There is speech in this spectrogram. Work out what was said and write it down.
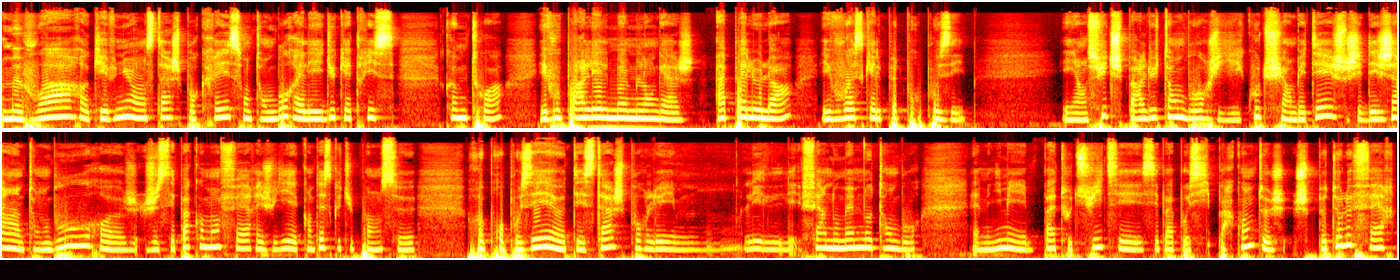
me voir, qui est venue en stage pour créer son tambour. Elle est éducatrice comme toi et vous parlez le même langage. Appelle-la et vois ce qu'elle peut te proposer. Et ensuite, je parle du tambour. Je lui dis, écoute, je suis embêtée, j'ai déjà un tambour, euh, je ne sais pas comment faire. Et je lui dis, quand est-ce que tu penses euh, reproposer euh, tes stages pour les, les, faire nous-mêmes nos tambours? Elle me dit, mais pas tout de suite, c'est pas possible. Par contre, je, peux te le faire.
